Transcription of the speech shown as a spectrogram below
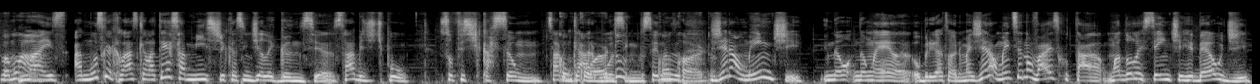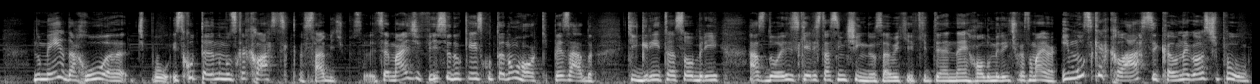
Vamos lá. Mas a música clássica, ela tem essa mística, assim, de elegância, sabe? De, tipo, sofisticação, sabe? Concordo, Garbo, assim. Você não- concordo. Geralmente, não, não é obrigatório, mas geralmente você não vai escutar um adolescente rebelde no meio da rua, tipo, escutando música clássica, sabe? Tipo, isso é mais difícil do que escutando um rock pesado, que grita sobre as dores que ele está sentindo, sabe? Que, que né, rola uma identificação maior. E música clássica é um negócio, tipo,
